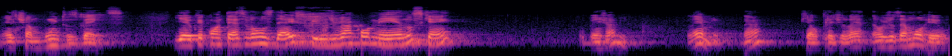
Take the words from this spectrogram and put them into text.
Né? Ele tinha muitos bens. E aí o que acontece? Vão os dez filhos de Jacó, menos quem? O Benjamim. Lembra? Né? Que é o predileto. Não, o José morreu.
